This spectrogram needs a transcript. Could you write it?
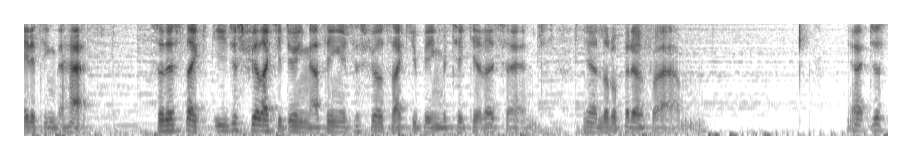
editing the hat. So this like, you just feel like you're doing nothing. It just feels like you're being meticulous and, you know, a little bit of, um, you know, it just,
